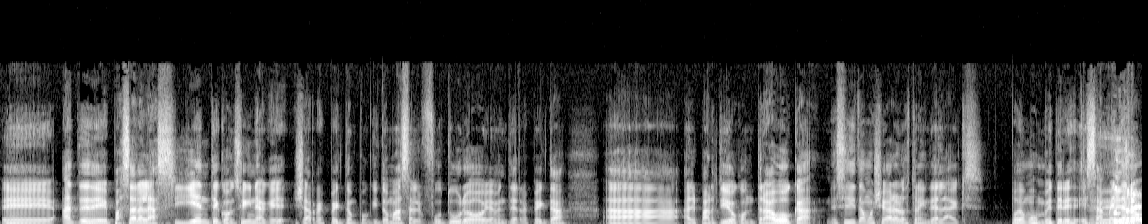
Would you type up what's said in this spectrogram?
Eh, antes de pasar a la siguiente consigna, que ya respecta un poquito más al futuro, obviamente respecta a- al partido contra Boca, necesitamos llegar a los 30 likes. ¿Podemos meter esa Sí. meta?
